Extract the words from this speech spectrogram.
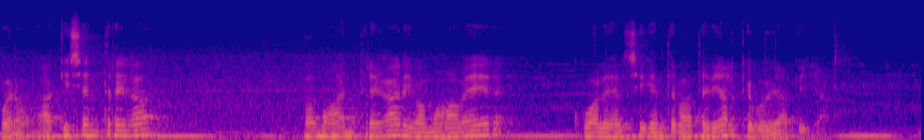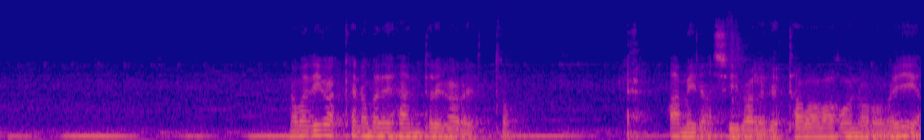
Bueno, aquí se entrega. Vamos a entregar y vamos a ver cuál es el siguiente material que voy a pillar. No me digas que no me deja entregar esto. Ah, mira, sí, vale, que estaba abajo y no lo veía.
